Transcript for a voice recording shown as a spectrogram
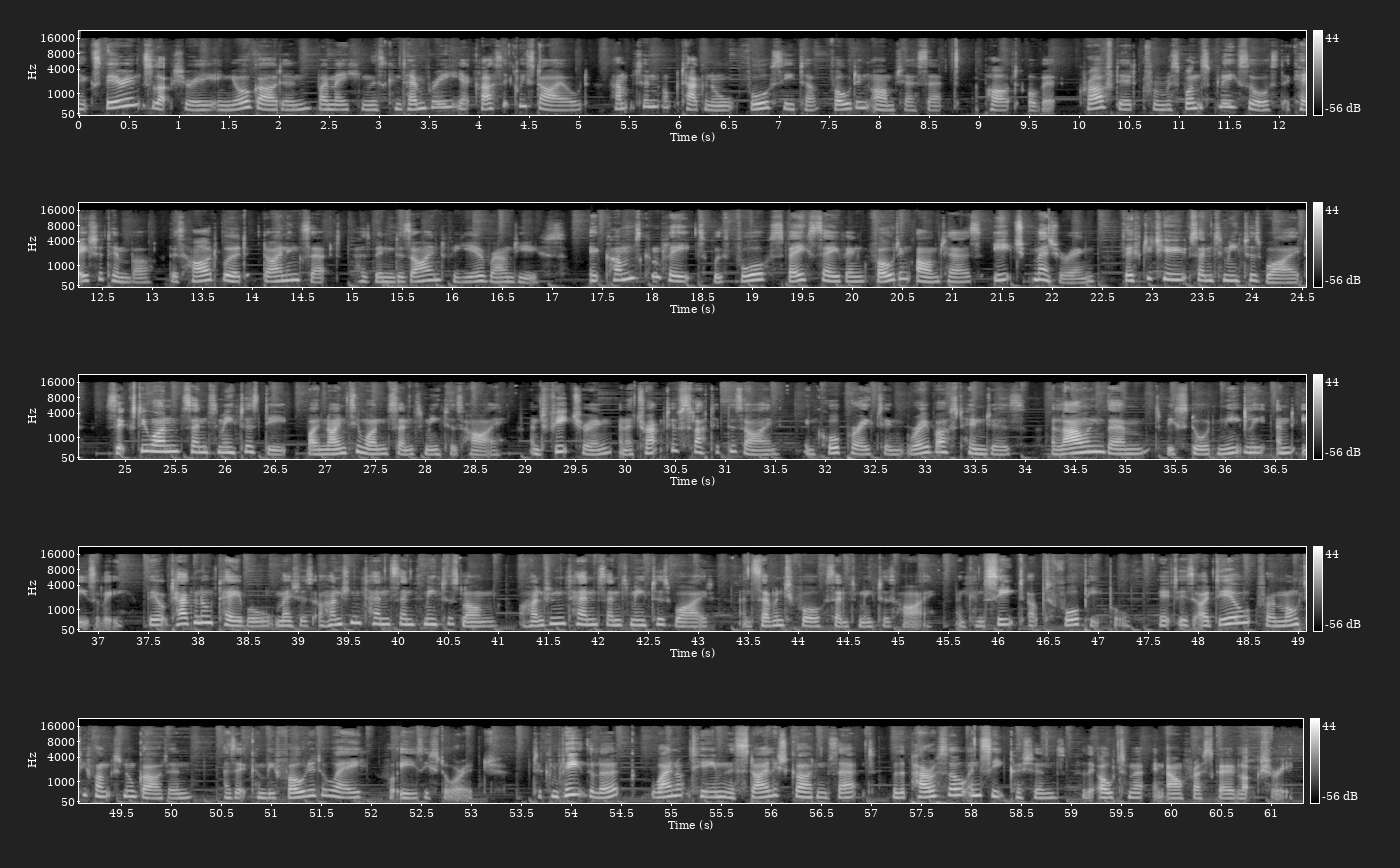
Experience luxury in your garden by making this contemporary yet classically styled Hampton octagonal four-seater folding armchair set a part of it. Crafted from responsibly sourced acacia timber, this hardwood dining set has been designed for year-round use. It comes complete with four space-saving folding armchairs, each measuring 52 centimeters wide, 61 centimeters deep by 91 centimeters high and featuring an attractive slatted design incorporating robust hinges, allowing them to be stored neatly and easily. The octagonal table measures 110 centimeters long, 110 centimeters wide, and 74 centimeters high, and can seat up to four people. It is ideal for a multifunctional garden as it can be folded away for easy storage. To complete the look, why not team this stylish garden set with a parasol and seat cushions for the ultimate in alfresco luxury.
